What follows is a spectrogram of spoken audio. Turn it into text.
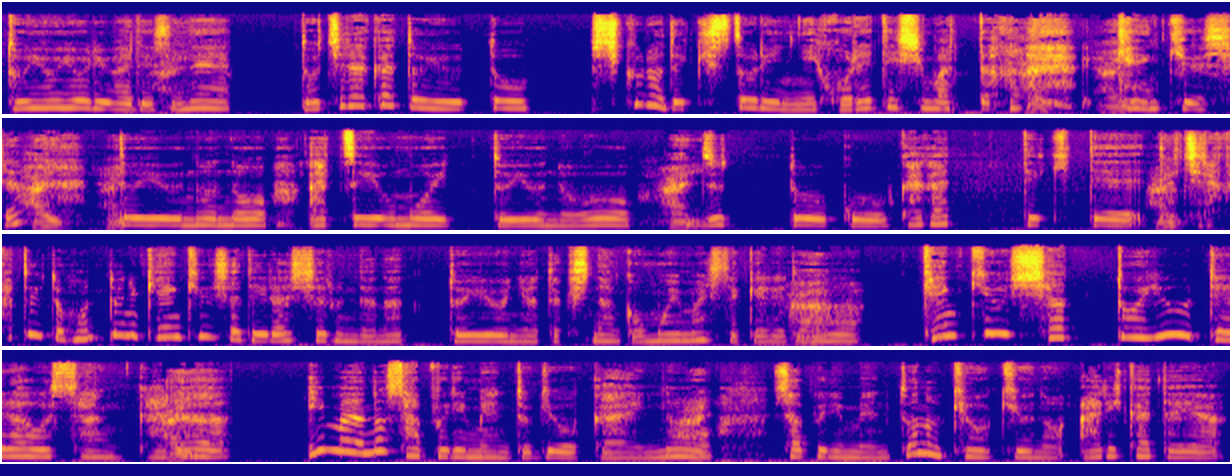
というよりはですね、どちらかというと、シクロデキストリンに惚れてしまった、研究者というのの熱い思いというのをずっとこう伺ってきて、どちらかというと本当に研究者でいらっしゃるんだなというように私なんか思いましたけれども、研究者という寺尾さんから、今のサプリメント業界のサプリメントの供給のあり方や、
